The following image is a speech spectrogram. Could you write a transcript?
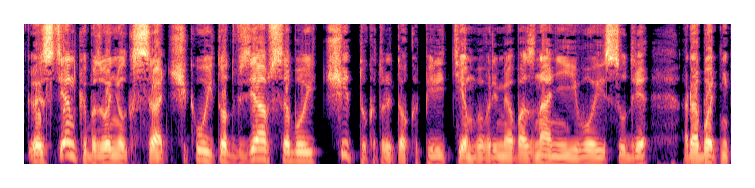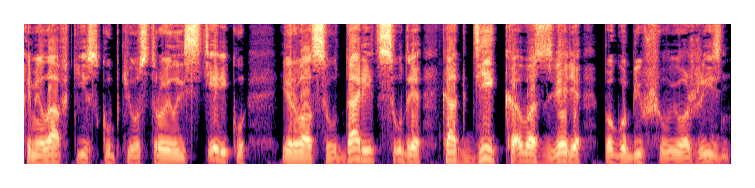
Костенко позвонил к Садчикову, и тот, взяв с собой читу, который только перед тем, во время опознания его и судря работниками лавки из кубки устроил истерику и рвался ударить судря, как дикого зверя, погубившего его жизнь,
